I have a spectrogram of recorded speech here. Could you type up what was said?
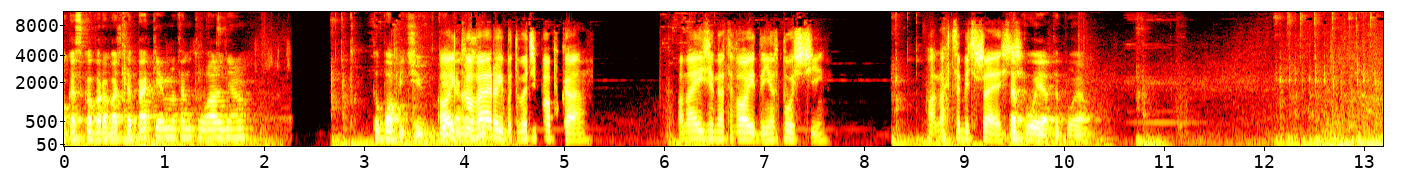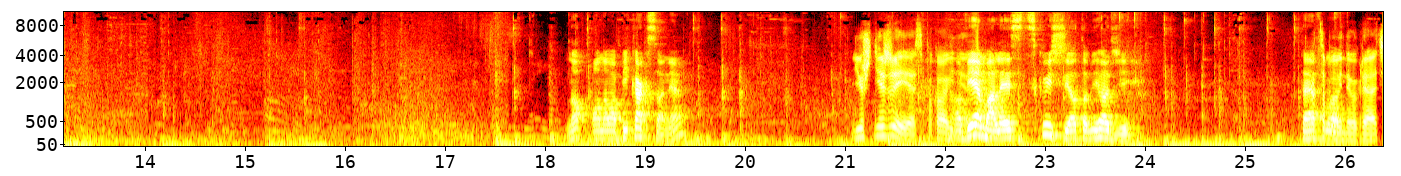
Mogę skowerować tepekiem ewentualnie. Tu popić wbiega Oj, coveruj, bo to będzie popka. Ona idzie na te Voidy, nie odpuści. Ona chce być 6. Tepuję, tepuję. No, ona ma pikaksa, nie? Już nie żyje, spokojnie. No wiem, ale jest squishy, o to mi chodzi. TF, co ma, innego grać?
